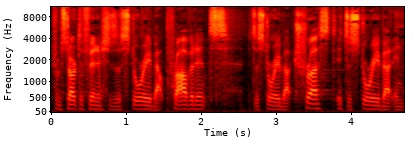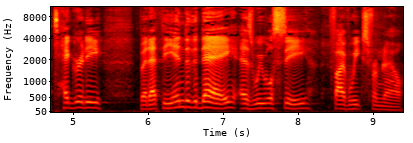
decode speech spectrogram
from start to finish, is a story about providence. It's a story about trust. It's a story about integrity. But at the end of the day, as we will see five weeks from now,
